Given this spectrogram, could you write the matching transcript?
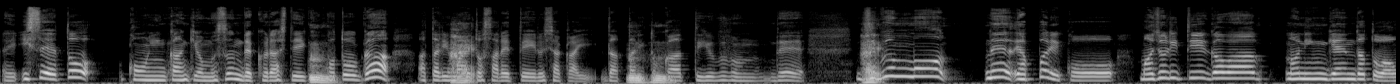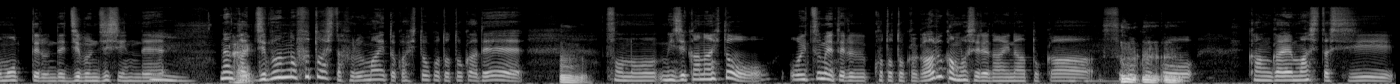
え異性と婚姻関係を結んで暮らしていくことが当たり前とされている社会だったりとかっていう部分で、はい。自分もね、やっぱりこう、マジョリティ側の人間だとは思ってるんで、自分自身で。うんなんかはい。自分のふとした振る舞いとか一言とかで、うん。その身近な人を追い詰めてることとかがあるかもしれないなとか、すごくこう考えましたし、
